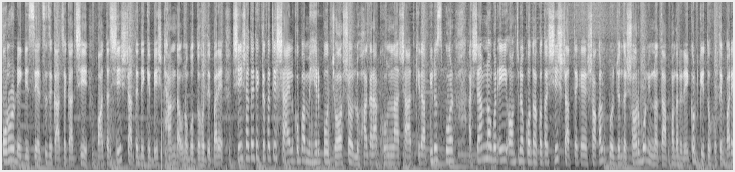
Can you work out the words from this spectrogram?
পনেরো ডিগ্রি সেলসিয়াসের কাছাকাছি। অর্থাৎ শেষ রাতের দিকে বেশ ঠান্ডা অনুভূত হতে পারে। সেই সাথে দেখতে পাচ্ছি শাইলকোপা, মেহেরপুর, যশোর, লোহাগাড়া, খুলনা, সাতক্ষীরা, পিরোজপুর শ্যামনগর এই অঞ্চলে কোথাও কোথাও শেষ রাত থেকে সকাল পর্যন্ত সর্বনিম্ন তাপমাত্রা রেকর্ডকৃত হতে পারে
